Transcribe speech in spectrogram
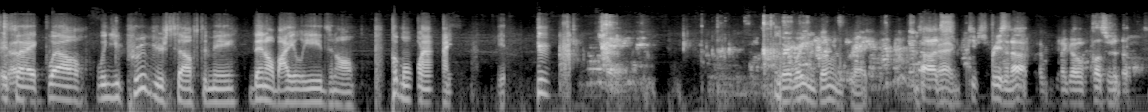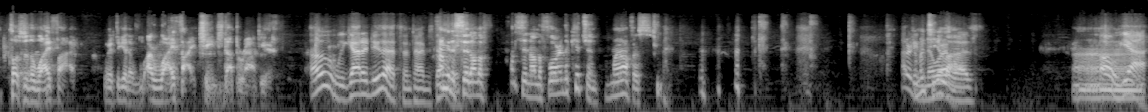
It's Yeah. like, well, when you prove yourself to me, then I'll buy you leads and I'll put more. Where where are you going, Craig? Uh, it keeps freezing up. I'm gonna go closer to the closer to the Wi-Fi. We have to get a, our Wi-Fi changed up around here. Oh, we got to do that sometimes. I'm gonna sit on the I'm sitting on the floor in the kitchen, in my office. I don't coming even know where. I was. Uh, Oh yeah,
